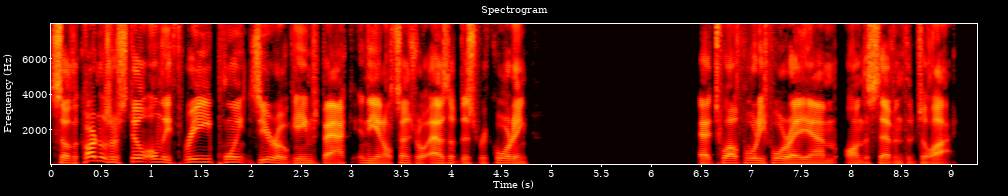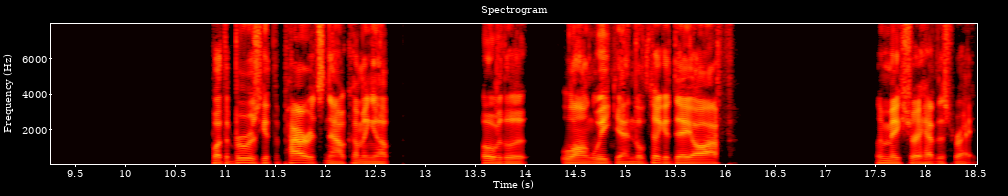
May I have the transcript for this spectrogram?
So the Cardinals are still only 3.0 games back in the NL Central as of this recording at 12:44 a.m. on the 7th of July. But the Brewers get the Pirates now coming up over the long weekend. They'll take a day off. Let me make sure I have this right.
